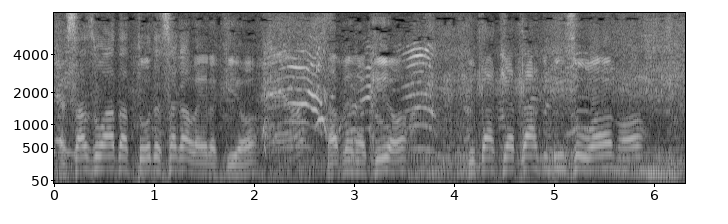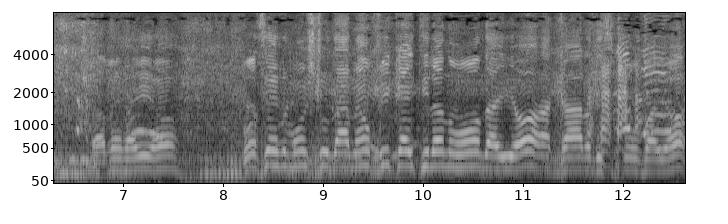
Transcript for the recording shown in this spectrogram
Essa zoada toda, essa galera aqui, ó. Tá vendo aqui, ó? Que tá aqui atrás de mim zoando, ó. Tá vendo aí, ó? Vocês não vão estudar não, fica aí tirando onda aí, ó. A cara desse povo aí, ó.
